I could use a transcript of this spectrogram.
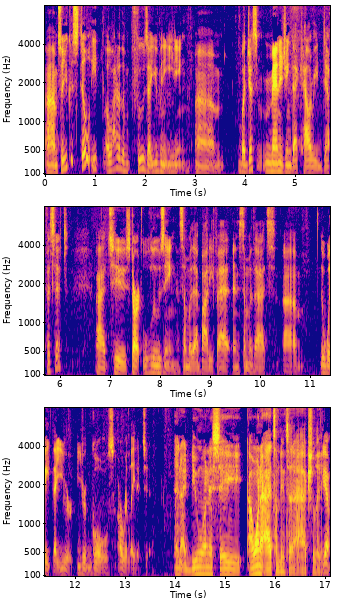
um, so you could still eat a lot of the foods that you've been eating, um, but just managing that calorie deficit uh, to start losing some of that body fat and some of that um, the weight that your your goals are related to. And I do want to say, I want to add something to that actually. Yeah.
